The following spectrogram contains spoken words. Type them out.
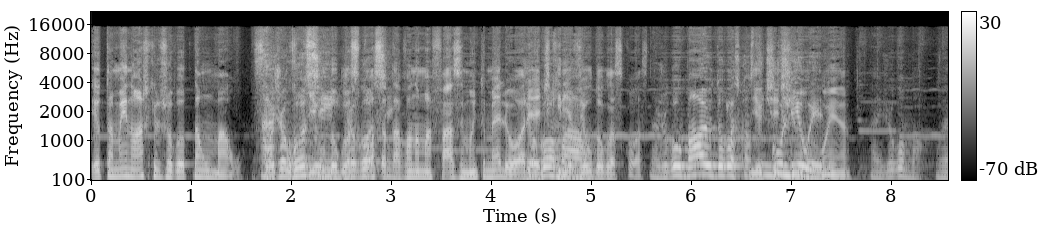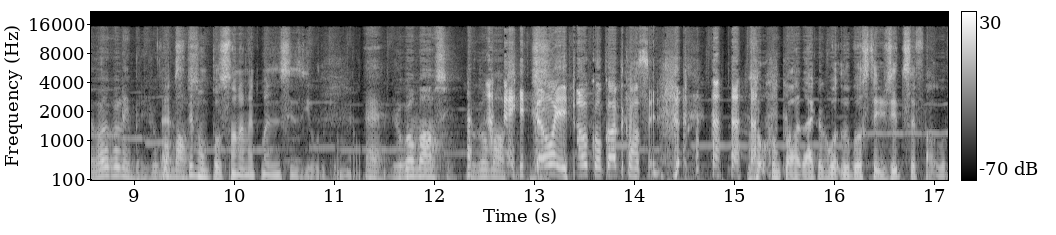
eu também não acho que ele jogou tão mal. Foi Ah, jogou porque sim, o Douglas jogou Costa sim. tava numa fase muito melhor. e aí a Jogou gente queria mal. ver o Douglas Costa. Não, jogou mal e o Douglas Costa E o engoliu não ele. ponha. Aí jogou mal. Agora que eu lembrei. Jogou É, mal. você teve um posicionamento mais incisivo do que o meu. É, jogou mal sim. Jogou mal sim. Então, então eu concordo com você. Vou concordar que eu go- eu gostei do jeito que você falou.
